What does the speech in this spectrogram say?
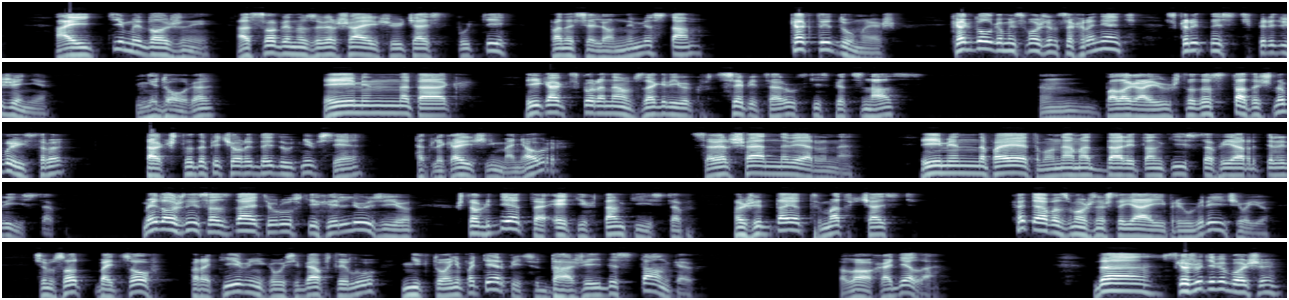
А идти мы должны особенно завершающую часть пути по населенным местам. Как ты думаешь, как долго мы сможем сохранять скрытность передвижения? Недолго. Именно так. И как скоро нам в загривок вцепится русский спецназ? Полагаю, что достаточно быстро. Так что до Печоры дойдут не все. Отвлекающий маневр? Совершенно верно. Именно поэтому нам отдали танкистов и артиллеристов. Мы должны создать у русских иллюзию, что где-то этих танкистов ожидает матчасть. Хотя, возможно, что я и преувеличиваю. 700 бойцов противника у себя в тылу никто не потерпит, даже и без танков. Плохо дело. Да, скажу тебе больше.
